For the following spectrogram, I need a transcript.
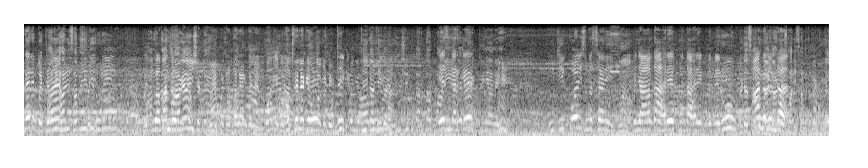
ਨਹੀਂ ਨਹੀਂ ਬੱਜਣਾ ਹਾਂਜੀ, ਹਾਂਜੀ, ਸਭ ਜੀ, ਜੀ। ਬੱਜੂਗੀ ਬੰਦ ਆ ਗਿਆ। ਮੈਂ ਪ੍ਰਸ਼ਾਦਾ ਲੈਣ ਤੇ ਲੈਣ ਉੱਥੇ ਲੈ ਕੇ ਆਉਂਗਾ ਗੱਡੀ। ਠੀਕ ਹੈ। ਠੀਕ ਆ ਠੀਕ ਦੂਸ਼ਿਤ ਕਰਤਾ ਇਸ ਕਰਕੇ ਫੈਕਟਰੀਆਂ ਨੇ। ਦੂਜੀ ਕੋਈ ਸਮੱਸਿਆ ਨਹੀਂ। ਪੰਜਾਬ ਦਾ ਹਰੇਕ ਬੰਦਾ ਹਰੇਕ ਬੰਦੇ ਨੂੰ ਅੰਨ ਦਿੰਦਾ। ਸਾਰੀ ਸੰਗਤ ਬੈਠੀ ਹੈ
